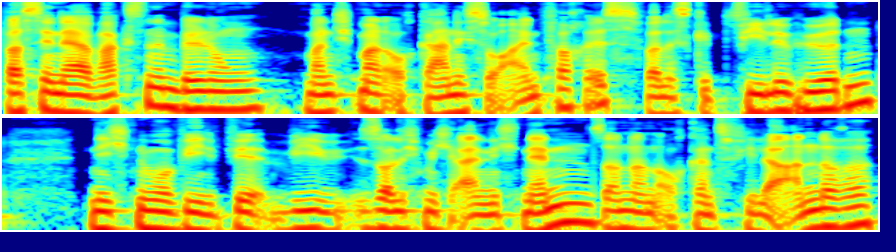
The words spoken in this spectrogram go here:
was in der Erwachsenenbildung manchmal auch gar nicht so einfach ist, weil es gibt viele Hürden nicht nur, wie, wie, wie soll ich mich eigentlich nennen, sondern auch ganz viele andere.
